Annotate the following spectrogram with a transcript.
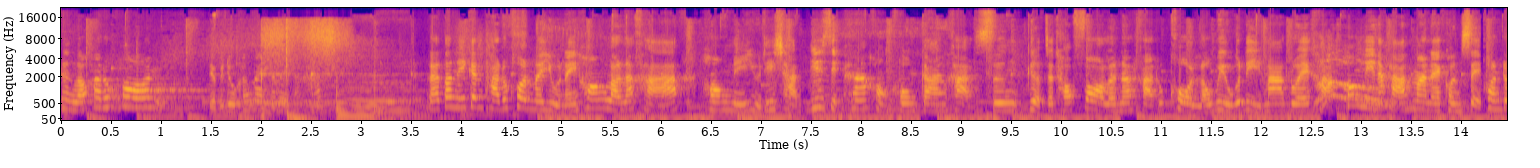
ถึงแล้วค่ะทุกคน เดี๋ยวไปดูข้างในกันเลยนะคะ และตอนนี้กันพาทุกคนมาอยู่ในห้องแล้วนะคะ ห้องนี้อยู่ที่ชั้น 25 ของโครงการค่ะ ซึ่งเกือบจะท็อปฟอร์แล้วนะคะ ทุกคนแล้ววิวก็ดีมากด้วยค่ะ ห้องนี้นะคะมาในคอนเซ็ปต์คอนโด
